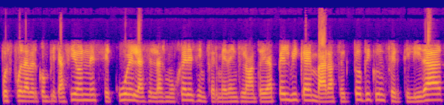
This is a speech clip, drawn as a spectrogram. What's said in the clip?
pues puede haber complicaciones, secuelas en las mujeres, enfermedad inflamatoria pélvica, embarazo ectópico, infertilidad,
